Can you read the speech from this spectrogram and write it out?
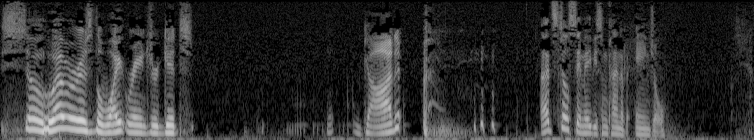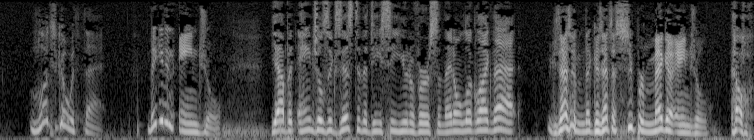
So whoever is the White Ranger gets God. I'd still say maybe some kind of angel. Let's go with that. They get an angel Yeah, but angels exist in the DC universe and they don't look like that. because that's a because that's a super mega angel. Oh,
